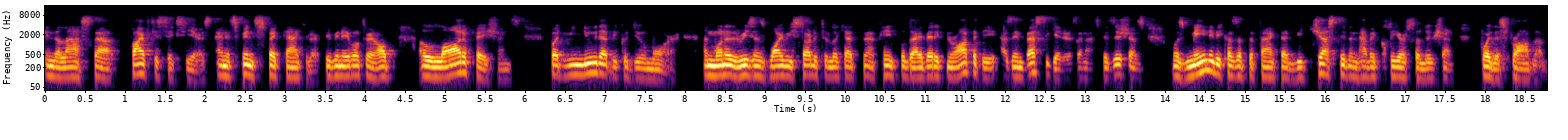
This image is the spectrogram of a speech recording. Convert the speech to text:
in the last uh, five to six years. And it's been spectacular. We've been able to help a lot of patients, but we knew that we could do more. And one of the reasons why we started to look at uh, painful diabetic neuropathy as investigators and as physicians was mainly because of the fact that we just didn't have a clear solution for this problem.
